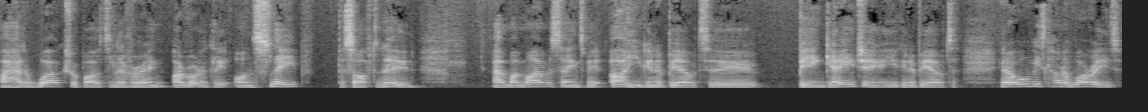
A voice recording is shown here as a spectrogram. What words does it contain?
I had a workshop I was delivering, ironically on sleep, this afternoon, and my mind was saying to me, "Oh, are you going to be able to be engaging? Are you going to be able to, you know, all these kind of worries?"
